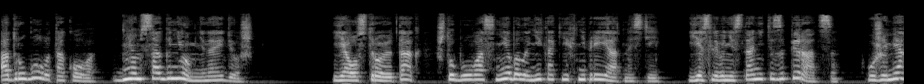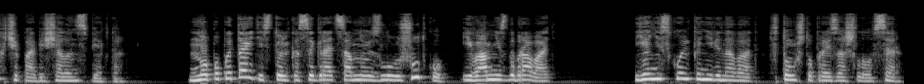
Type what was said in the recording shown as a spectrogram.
а другого такого днем с огнем не найдешь. Я устрою так, чтобы у вас не было никаких неприятностей, если вы не станете запираться», — уже мягче пообещал инспектор. Но попытайтесь только сыграть со мной злую шутку, и вам не сдобровать. Я нисколько не виноват в том, что произошло, сэр.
